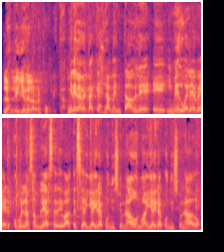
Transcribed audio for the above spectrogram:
las leyes de la República? Mire, la verdad que es lamentable eh, y me duele ver cómo en la Asamblea se debate si hay aire acondicionado o no hay aire acondicionado.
